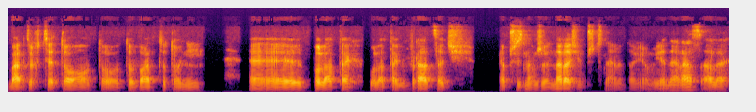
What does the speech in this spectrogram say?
bardzo chce, to, to, to warto do niej e, po latach, po latach wracać. Ja przyznam, że na razie przeczytałem ją jeden raz, ale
